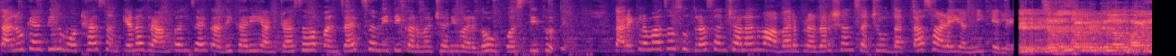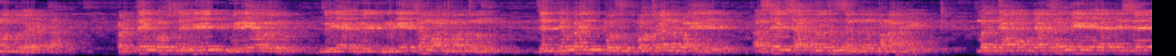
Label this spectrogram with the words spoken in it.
तालुक्यातील मोठ्या संख्येनं ग्रामपंचायत अधिकारी यांच्यासह पंचायत समिती कर्मचारी वर्ग उपस्थित होते. कार्यक्रमाचं सूत्रसंचालन व आभार प्रदर्शन सचिव दत्ता साळे यांनी केले. जनजागृतीला फार महत्त्व आहे आता. प्रत्येक गोष्ट हे मीडियावर मीडिया मीडियाच्या माध्यमातून जनतेपर्यंत पोहोचायला पाहिजे असं एक शासनाचं संकल्पना आहे. मग त्या त्यासाठी हे अतिशय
